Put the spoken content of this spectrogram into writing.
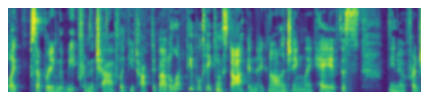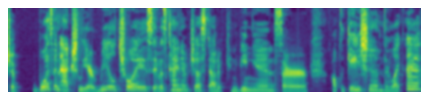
like separating the wheat from the chaff, like you talked about, a lot of people taking stock and acknowledging, like, hey, if this, you know, friendship wasn't actually a real choice, it was kind of just out of convenience or obligation, they're like, eh,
